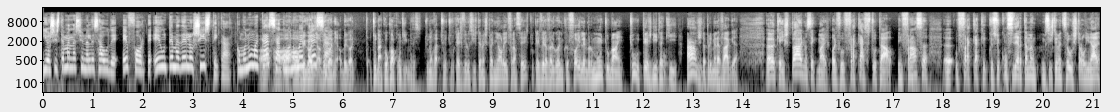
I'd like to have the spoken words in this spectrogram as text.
e o Sistema Nacional de Saúde é forte, é un tema de logística, como nunha oh, casa, o, o, como nunha oh, empresa. O Begoña, o Begoña. Tudo bem, concordo contigo, mas tu, não vai, tu, tu, queres ver o sistema espanhol e francês? Tu queres ver a vergonha que foi? Lembro muito bem, tu teres dito aqui, antes da primeira vaga, uh, que em Espanha, não sei o que mais, olha, foi um fracasso total. Em França, uh, o fracasso que, que, se considera também um sistema de saúde extraordinário,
